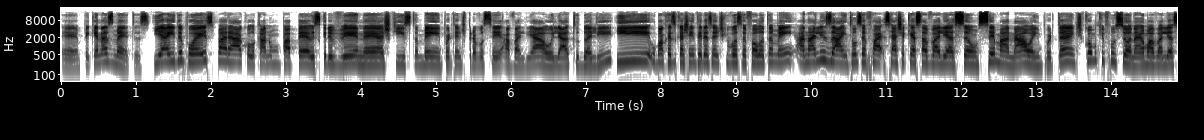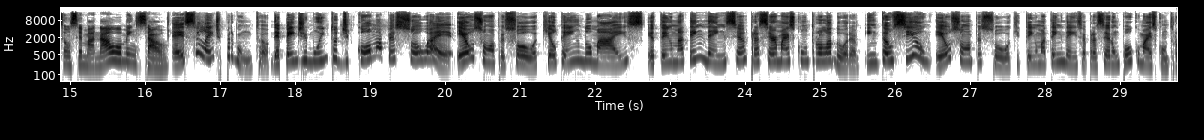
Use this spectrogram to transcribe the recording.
é, pequenas metas. E aí, depois, parar, colocar num papel, escrever, né? Acho que isso também é importante pra você avaliar, olhar tudo ali. E uma coisa que achei interessante que você falou também, analisar. Então, você, você acha que essa avaliação semanal é importante? Como que funciona? É uma avaliação semanal ou mensal? É excelente pergunta. Depende muito de como a pessoa é. Eu sou uma pessoa que eu tendo mais, eu tenho uma tendência para ser mais controladora. Então, se eu, eu sou uma pessoa que tem uma tendência para ser um pouco mais controladora,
